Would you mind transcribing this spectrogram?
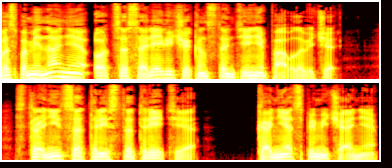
Воспоминания о цесаревиче Константине Павловиче. Страница 303. Конец примечания.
